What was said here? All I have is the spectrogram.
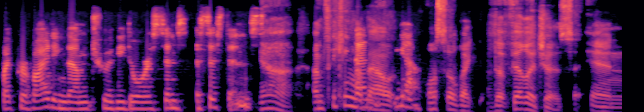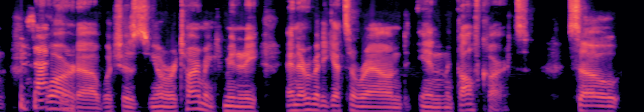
by providing them through the door assistance. Yeah, I'm thinking and, about yeah. also like the villages in exactly. Florida, which is you know retirement community, and everybody gets around in golf carts. So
